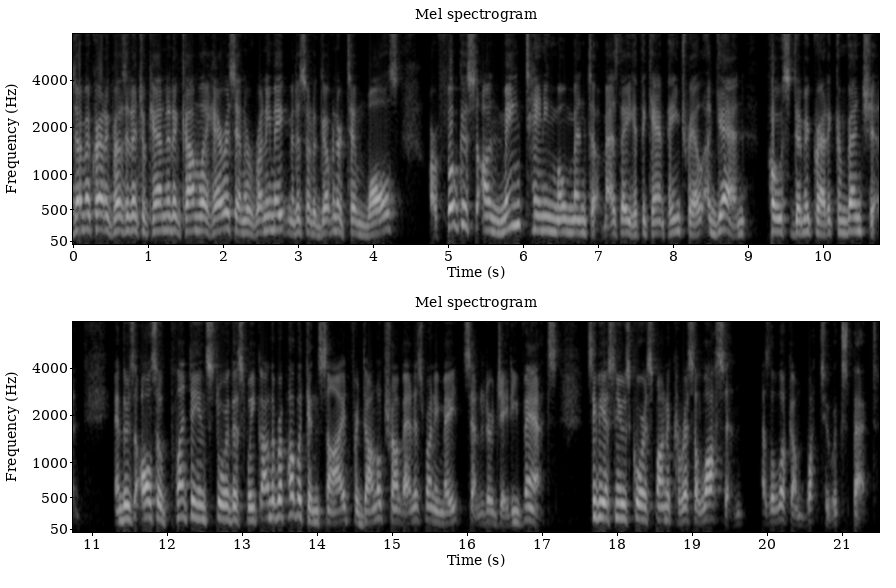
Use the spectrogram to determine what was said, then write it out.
Democratic presidential candidate Kamala Harris and her running mate, Minnesota Governor Tim Walz, are focused on maintaining momentum as they hit the campaign trail again post Democratic convention. And there's also plenty in store this week on the Republican side for Donald Trump and his running mate, Senator J.D. Vance. CBS News correspondent Carissa Lawson has a look on what to expect.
